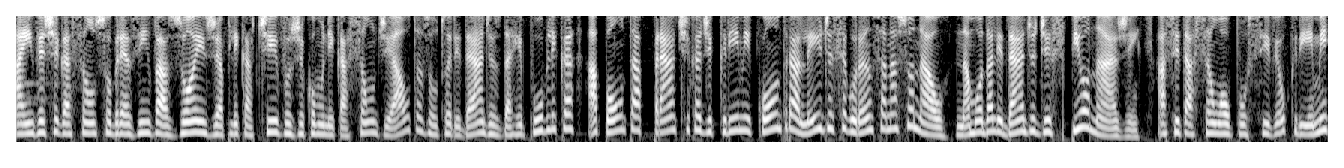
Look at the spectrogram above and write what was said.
A investigação sobre as invasões de aplicativos de comunicação de altas autoridades da República aponta a prática de crime contra a Lei de Segurança Nacional, na modalidade de espionagem. A citação ao possível crime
